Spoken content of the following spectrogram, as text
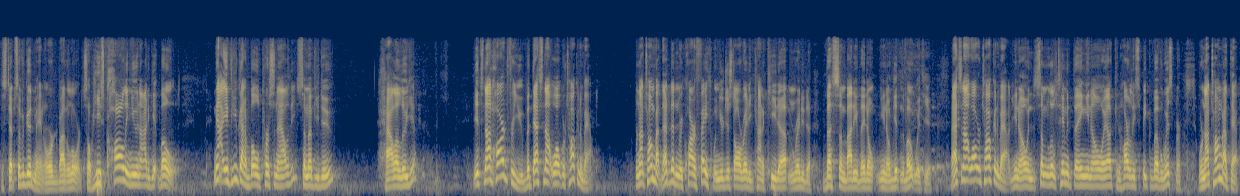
The steps of a good man are ordered by the Lord. So he's calling you and I to get bold. Now, if you've got a bold personality, some of you do, hallelujah. It's not hard for you, but that's not what we're talking about. We're not talking about that doesn't require faith when you're just already kind of keyed up and ready to bust somebody if they don't, you know, get in the boat with you. That's not what we're talking about, you know, and some little timid thing, you know, well, can hardly speak above a whisper. We're not talking about that.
